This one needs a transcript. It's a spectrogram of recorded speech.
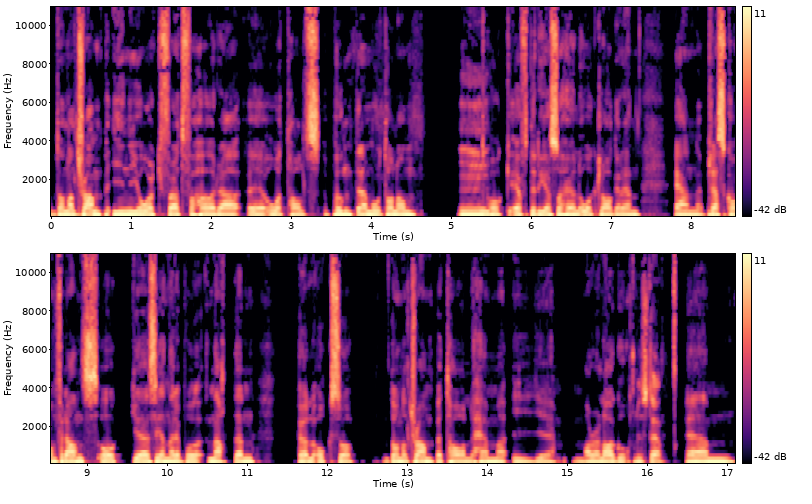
Donald Trump i New York för att få höra åtalspunkterna mot honom. Mm. Och efter det så höll åklagaren en presskonferens och senare på natten höll också Donald Trump ett tal hemma i Mar-a-Lago. Just det. Um,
